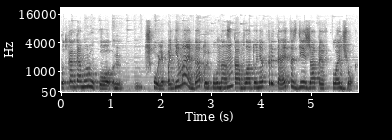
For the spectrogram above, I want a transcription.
Вот когда мы руку в школе поднимаем, да, только у нас там ладонь открыта, а это здесь сжатая в кулачок.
